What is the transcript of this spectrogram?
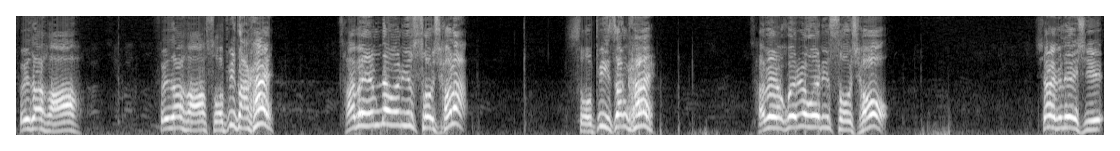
非常好，非常好，手臂打开，裁判员认为你手球了，手臂张开，裁判员会认为你手球。下一个练习，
